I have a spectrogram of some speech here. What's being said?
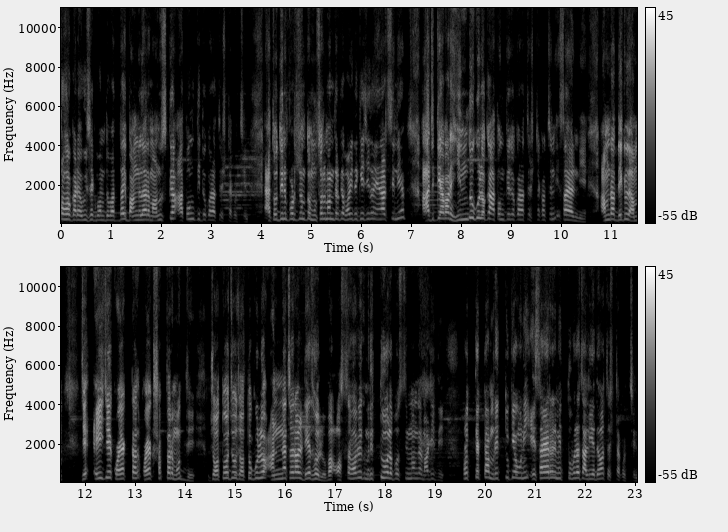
সহকারে অভিষেক বন্দ্যোপাধ্যায় বাংলার মানুষকে আতঙ্কিত করার চেষ্টা করছেন। এতদিন পর্যন্ত মুসলমানদেরকে ভয় দেখিয়েছিলেন এনআরসি নিয়ে। আজকে আবার হিন্দুগুলোকে আতঙ্কিত করার চেষ্টা করছেন এসআইআর নিয়ে। আমরা দেখলাম যে এই যে কয়েকটা, কয়েক সপ্তাহের মধ্যে যত যতগুলো আনন্যাচারাল ডেথ হলো বা অস্বাভাবিক মৃত্যু হলো পশ্চিমবঙ্গের মাটিতে, প্রত্যেকটা মৃত্যুকে উনি এসআইআর এর মৃত্যু বলে চালিয়ে দেওয়ার চেষ্টা করছেন।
